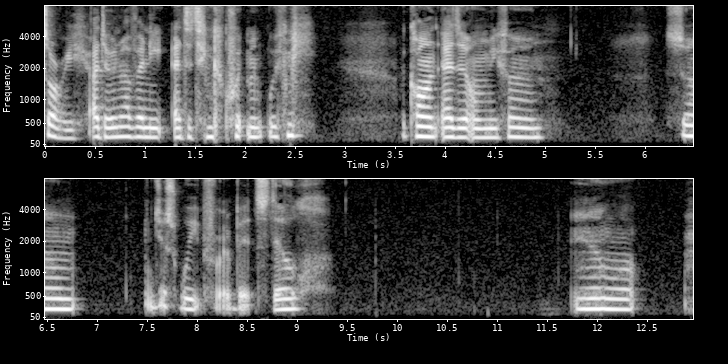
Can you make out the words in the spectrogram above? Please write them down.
Sorry, I don't have any editing equipment with me. I can't edit on my phone. So, um, just wait for a bit still. You know what?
